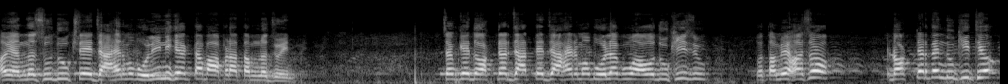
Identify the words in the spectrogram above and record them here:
હવે એમને શું દુઃખ છે? જાહેરમાં બોલી નહીં શકતા બાપડા તમને જોઈને. જેમ કે ડોક્ટર જાતે જાહેરમાં બોલે હું આવો દુઃખી છું. તો તમે હસો. ડોક્ટર થઈને દુઃખી થયો.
